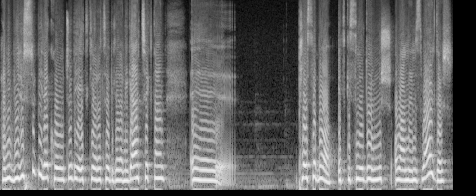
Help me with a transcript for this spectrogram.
Hani virüsü bile kovucu bir etki yaratabilir. Hani gerçekten e, placebo etkisini duymuş olanlarınız vardır.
